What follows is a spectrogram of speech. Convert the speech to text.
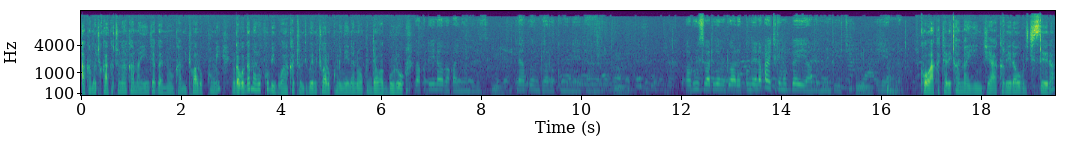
Akamotoka akatono ak'amayinja gano ka mitwalo kkumi nga bwe gamala okukubibwa katundibwa emitwalo kkumi n'ena n'okudda waggulu. Bakatulinawo bakayungiriza nakuba emitwalo kumi n'etaano. Oluusi batuwa emitwalo kumi n'ena. Kale kiri mu bbeeyi ya buli muntu iki yenna ko akatale k'amayinja kabeerawo buli kiseera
